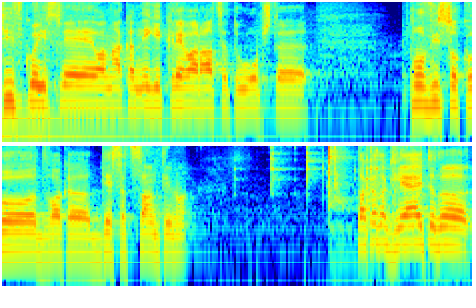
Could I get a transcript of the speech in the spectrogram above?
тивко и све онака не ги крева рацете уопште повисоко од вака 10 сантима. Така да гледајте да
